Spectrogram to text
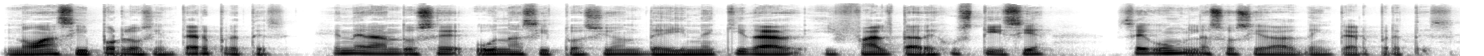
no así por los intérpretes, generándose una situación de inequidad y falta de justicia según la sociedad de intérpretes.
